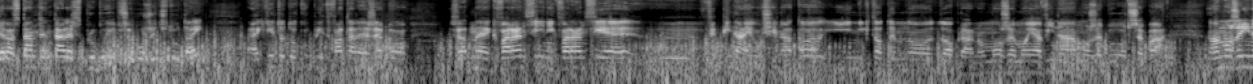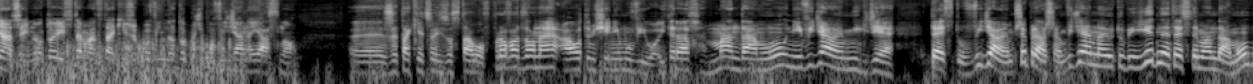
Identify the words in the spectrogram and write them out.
Teraz tamten talerz spróbuję przełożyć tutaj, a jak nie to dokupię dwa talerze, bo żadne gwarancje i niegwarancje yy, wypinają się na to i nikt o tym, no dobra, no może moja wina, może było trzeba, no może inaczej, no to jest temat taki, że powinno to być powiedziane jasno, yy, że takie coś zostało wprowadzone, a o tym się nie mówiło. I teraz mandamu, nie widziałem nigdzie testów, widziałem, przepraszam, widziałem na YouTubie jedne testy mandamu,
